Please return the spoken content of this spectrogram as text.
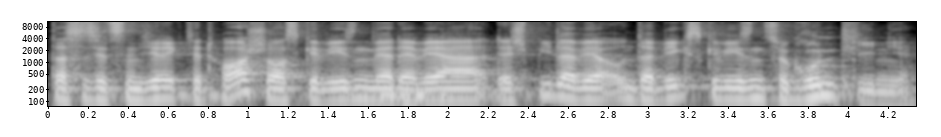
dass es jetzt eine direkte Torchance gewesen wäre. Der, wär, der Spieler wäre unterwegs gewesen zur Grundlinie.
